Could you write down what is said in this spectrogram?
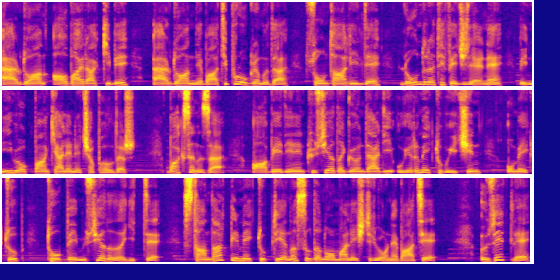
Erdoğan Albayrak gibi Erdoğan Nebati programı da son tahlilde Londra tefecilerine ve New York bankerlerine çapılıdır. Baksanıza ABD'nin TÜSİAD'a gönderdiği uyarı mektubu için o mektup TOB ve MÜSİAD'a da gitti. Standart bir mektup diye nasıl da normalleştiriyor Nebati. Özetle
